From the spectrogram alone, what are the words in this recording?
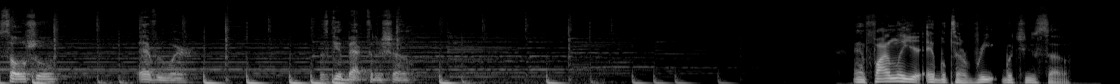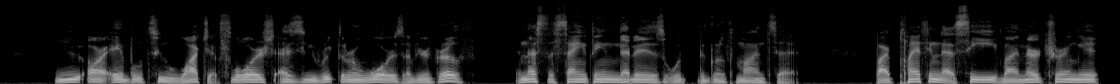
social everywhere. Let's get back to the show. And finally, you're able to reap what you sow. You are able to watch it flourish as you reap the rewards of your growth. And that's the same thing that is with the growth mindset. By planting that seed, by nurturing it,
